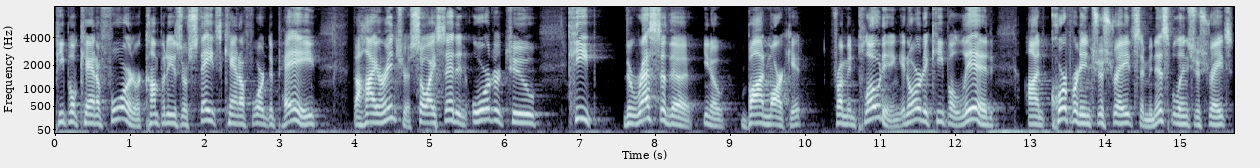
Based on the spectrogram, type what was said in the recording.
people can't afford or companies or states can't afford to pay the higher interest. So I said in order to keep the rest of the, you know, bond market from imploding, in order to keep a lid on corporate interest rates and municipal interest rates,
